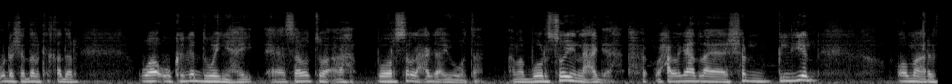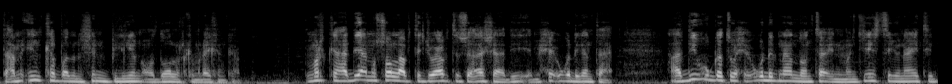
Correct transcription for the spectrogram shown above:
u dhasha dalka qatar waa uu kaga duwan yahay sababtoo ah boorso lacag ayuu wataa ama boorsooyin lacag ah. Waxaa laga hadlayaa shan bilyan oo maaragta ama in ka badan shan bilyan oo doolarka mareykanka marka haddii aan u soo laabtay jawaabta su'aashaadii maxay uga dhigan tahay? Haddii u gato waxay uga dhignaan doontaa in manchester united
